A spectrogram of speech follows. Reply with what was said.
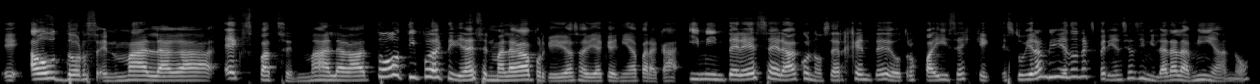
eh, outdoors en Málaga, expats en Málaga, todo tipo de actividades en Málaga porque yo ya sabía que venía para acá. Y mi interés era conocer gente de otros países que estuvieran viviendo una experiencia similar a la mía, ¿no?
